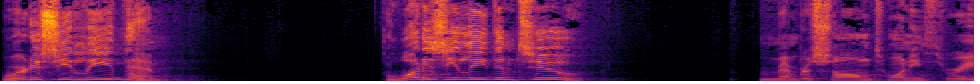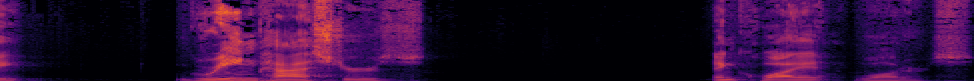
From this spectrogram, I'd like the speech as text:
Where does he lead them? What does he lead them to? Remember Psalm 23 green pastures and quiet waters.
